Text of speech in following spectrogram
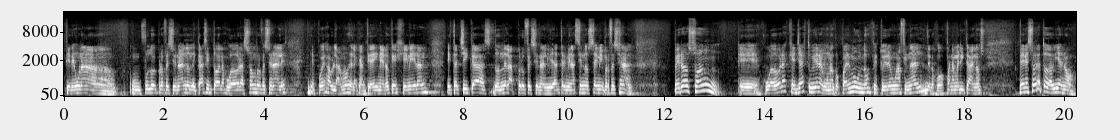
tienen un fútbol profesional donde casi todas las jugadoras son profesionales. Después hablamos de la cantidad de dinero que generan estas chicas donde la profesionalidad termina siendo semiprofesional. Pero son eh, jugadoras que ya estuvieron en una Copa del Mundo, que estuvieron en una final de los Juegos Panamericanos. Venezuela todavía no,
